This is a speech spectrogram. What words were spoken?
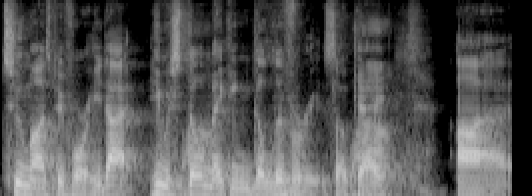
two months before he died. He was still making deliveries, okay? Uh,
